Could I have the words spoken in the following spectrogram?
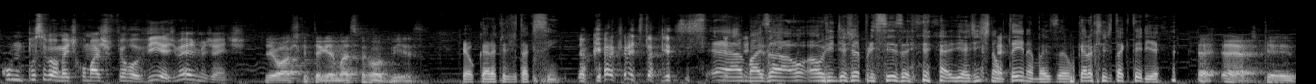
com, possivelmente com mais ferrovias mesmo, gente? Eu acho que teria mais ferrovias. Eu quero acreditar que sim. Eu quero acreditar que sim. É, mas a, a, hoje em dia já precisa, e a gente não tem, né? Mas eu quero acreditar que teria. É, é, porque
